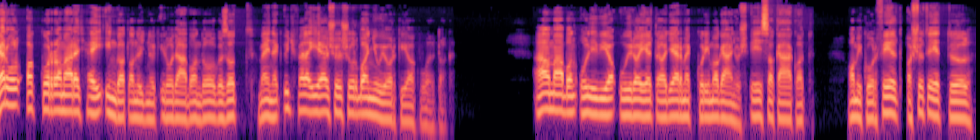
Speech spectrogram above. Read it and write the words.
Carol akkorra már egy helyi ingatlanügynök irodában dolgozott, melynek ügyfelei elsősorban New Yorkiak voltak. Álmában Olivia újraélte a gyermekkori magányos éjszakákat, amikor félt a sötéttől,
